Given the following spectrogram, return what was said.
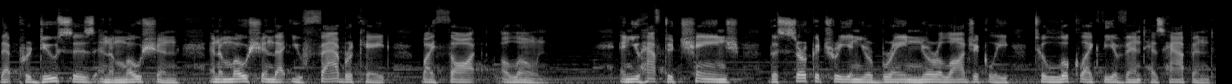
that produces an emotion, an emotion that you fabricate by thought alone. And you have to change the circuitry in your brain neurologically to look like the event has happened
